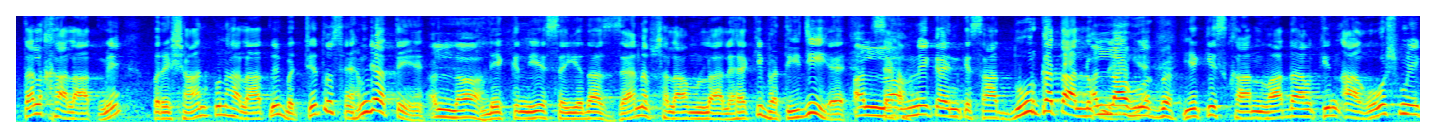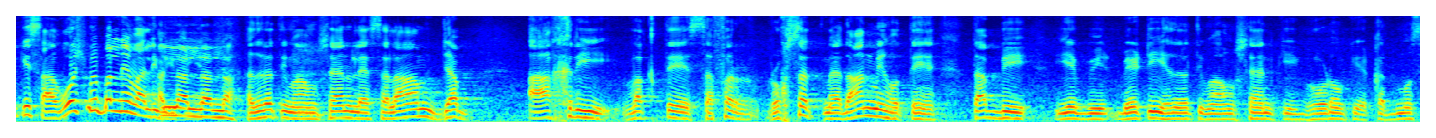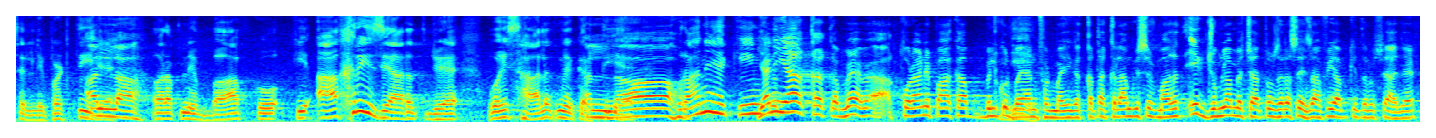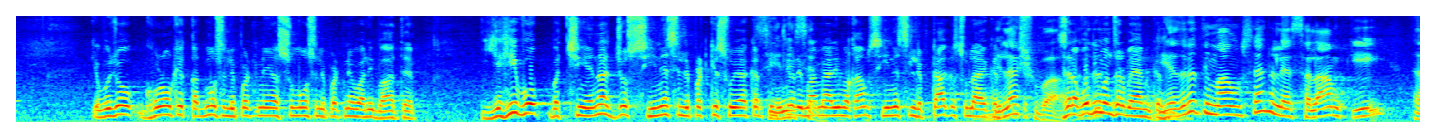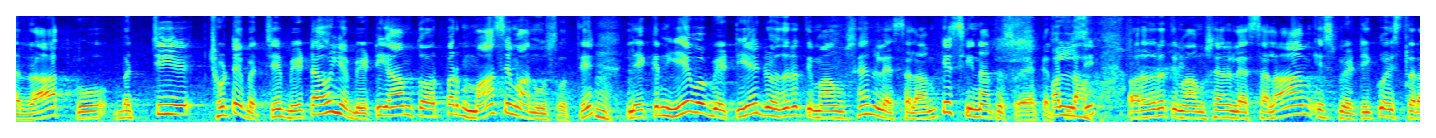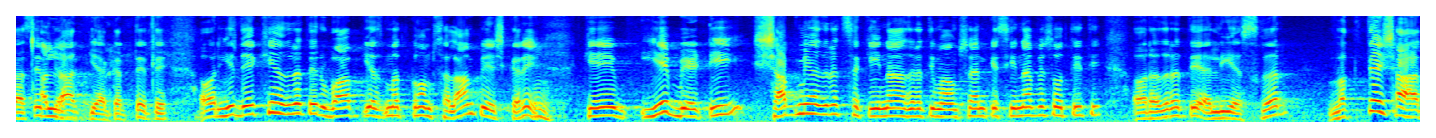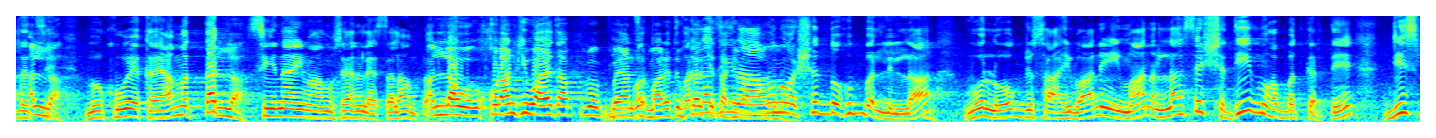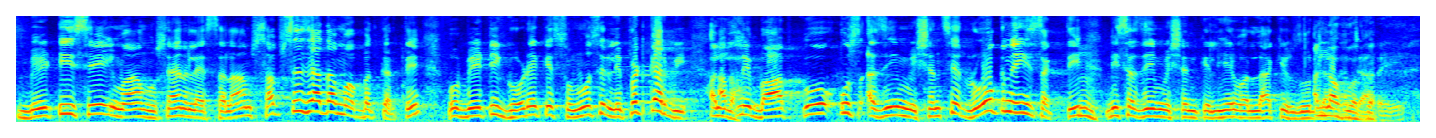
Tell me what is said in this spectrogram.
تلخ حالات میں پریشان کن حالات میں بچے تو سہم جاتے ہیں۔ اللہ۔ لیکن یہ سیدہ زینب سلام اللہ علیہ کی بھتیجی ہے۔ سہمنے کا ان کے ساتھ دور کا تعلق نہیں ہے۔ یہ کس خانوادہ کن آغوش میں کس آغوش میں پلنے والی اللہ اللہ اللہ۔ حضرت امام حسین علیہ السلام جب آخری وقت سفر رخصت میدان میں ہوتے ہیں تب بھی یہ بیٹی حضرت امام حسین کی گھوڑوں کے قدموں سے لپٹتی ہے اور اپنے باپ کو کی آخری زیارت جو ہے وہ اس حالت میں کرتی ہے۔ قرآن حکیم یعنی یہاں میں قرآن پاک آپ بالکل جی۔ بیان فرمائیے گا۔ قطع کلام کی صرف معذرت ایک جملہ میں چاہتا ہوں ذرا سا اضافی آپ کی طرف سے آ جائے کہ وہ جو گھوڑوں کے قدموں سے لپٹنے یا سموں سے لپٹنے والی بات ہے یہی وہ بچی ہیں نا جو سینے سے لپٹ کے سویا کرتی تھی اور امام علی مقام سینے سے لپٹا کر سلایا کرتی بلا شبہ۔ ذرا وہ بھی منظر بیان کرتی حضرت امام حسین علیہ السلام کی رات کو بچے چھوٹے بچے بیٹا ہو یا بیٹی عام طور پر ماں سے مانوس ہوتے ہیں لیکن یہ وہ بیٹی ہے جو حضرت امام حسین علیہ السلام کے سینہ پہ سویا کرتی تھی۔ اور حضرت امام حسین علیہ السلام اس بیٹی کو اس طرح سے پیار کیا کرتے تھے۔ اور یہ دیکھیں حضرت رباب کی عظمت کو ہم سلام پیش کریں۔ کہ یہ بیٹی شب میں حضرت سکینہ، حضرت امام حسین کے سینہ پہ سوتی تھی اور حضرت علی اصغر وقت شہادت سے وقوع قیامت تک سینہ امام حسین علیہ السلام پر اللہ قرآن کی وہ آیت آپ بیان فرما رہے تھے وَالَّذِينَ آمَنُوا أَشَدُّ حُبًّا لِلَّهِ وہ لوگ جو صاحبان ایمان اللہ سے شدید محبت کرتے ہیں جس بیٹی سے امام حسین علیہ السلام سب سے زیادہ محبت کرتے ہیں وہ بیٹی گھوڑے کے سموں سے لپٹ کر بھی اپنے باپ کو اس عظیم مشن سے روک نہیں سکتی جس عظیم مشن کے لیے وہ اللہ کی حضور جانا چاہ رہی ہے۔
